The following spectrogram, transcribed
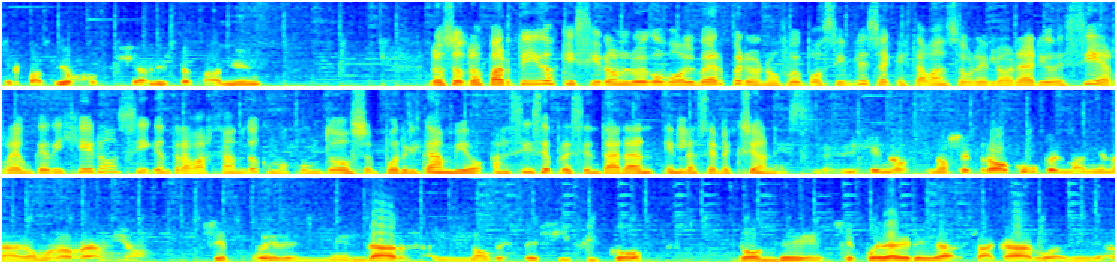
el Partido Justicialista también los otros partidos quisieron luego volver, pero no fue posible ya que estaban sobre el horario de cierre, aunque dijeron siguen trabajando como Juntos por el Cambio. Así se presentarán en las elecciones. Les dije, no, no se preocupen, mañana hagamos una reunión. Se puede enmendar, hay un nombre específico donde se puede agregar, sacar o agregar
